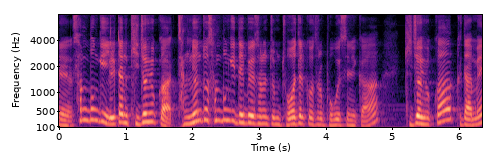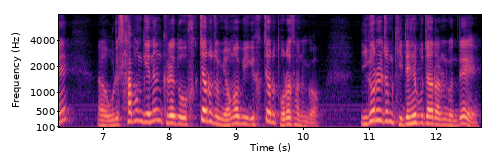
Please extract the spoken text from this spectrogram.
예, 3분기 일단 기저 효과 작년도 3분기 대비해서는 좀 좋아질 것으로 보고 있으니까 기저 효과 그다음에 어, 우리 4분기는 그래도 흑자로 좀 영업이익이 흑자로 돌아서는 거 이거를 좀 기대해 보자라는 건데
